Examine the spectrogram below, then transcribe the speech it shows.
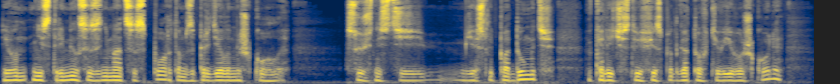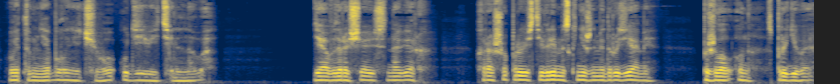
и он не стремился заниматься спортом за пределами школы — в сущности, если подумать о количестве физподготовки в его школе, в этом не было ничего удивительного. «Я возвращаюсь наверх. Хорошо провести время с книжными друзьями», — пожелал он, спрыгивая.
